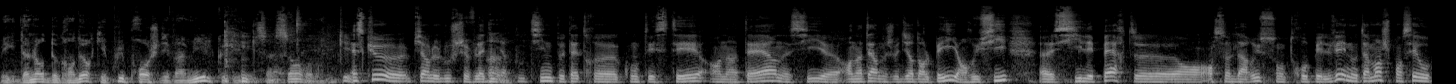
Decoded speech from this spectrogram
mais d'un ordre de grandeur qui est plus proche des 20 000 que des 1500 revendiqués. Est-ce que euh, Pierre Lelouch, Vladimir ah. Poutine peut être euh, contesté en interne, si euh, en interne, je veux dire dans le pays, en Russie, si les pertes en, soldats russes sont trop élevées? Notamment, je pensais aux,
